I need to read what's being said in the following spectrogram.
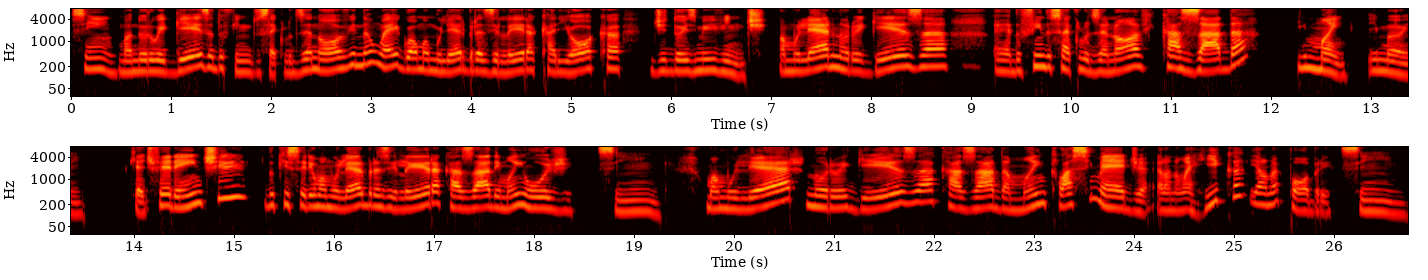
Sim. Uma norueguesa do fim do século XIX não é igual uma mulher brasileira carioca de 2020. Uma mulher norueguesa é, do fim do século XIX, casada e mãe. E mãe. Que é diferente do que seria uma mulher brasileira casada e mãe hoje. Sim. Uma mulher norueguesa, casada, mãe, classe média. Ela não é rica e ela não é pobre. Sim.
